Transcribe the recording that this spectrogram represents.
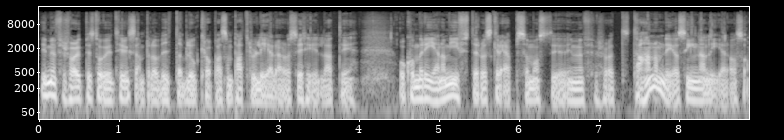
Immunförsvaret består ju till exempel av vita blodkroppar som patrullerar och ser till att det och kommer igenom gifter och skräp så måste immunförsvaret ta hand om det och signalera och så.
